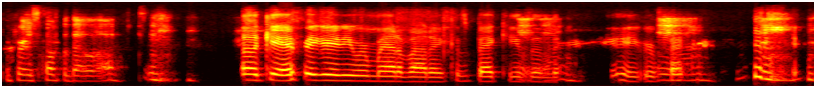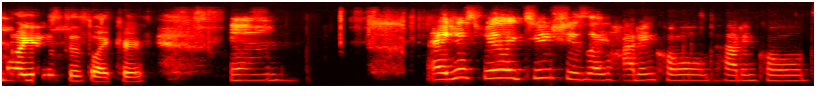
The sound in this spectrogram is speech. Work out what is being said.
the first couple that left. okay, I figured you were mad about it because Becky's yeah. in there. You hate Rebecca. Yeah. oh, you just dislike her. Yeah. I just feel like too, she's like hot and cold, hot and cold.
